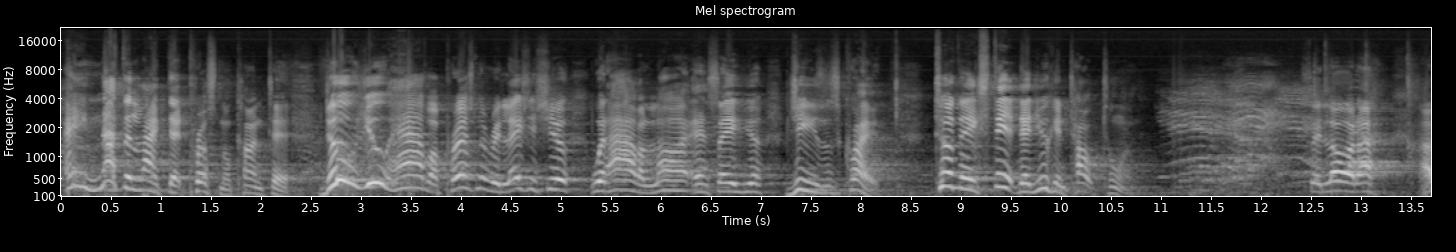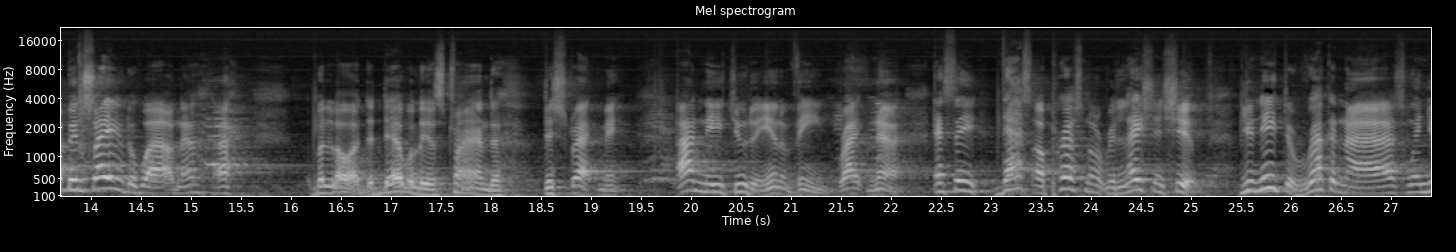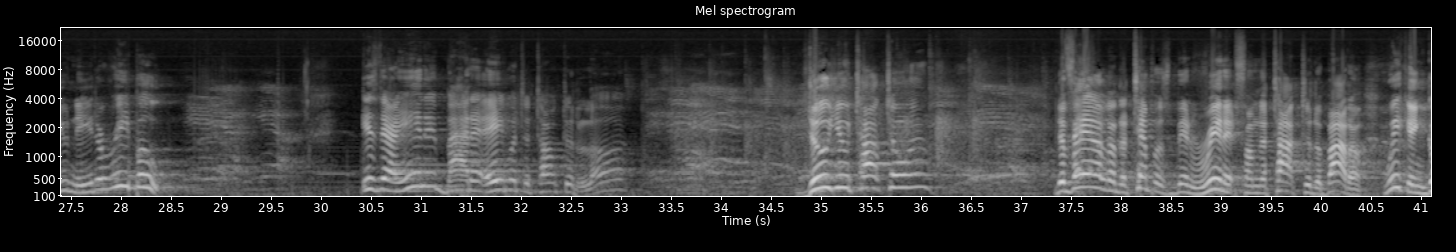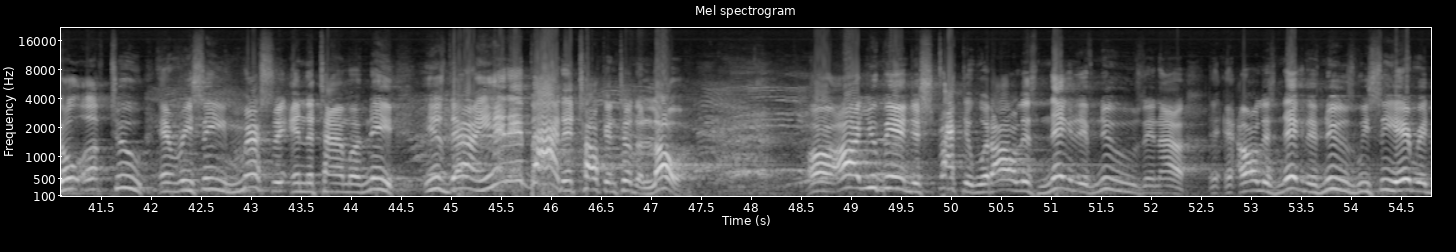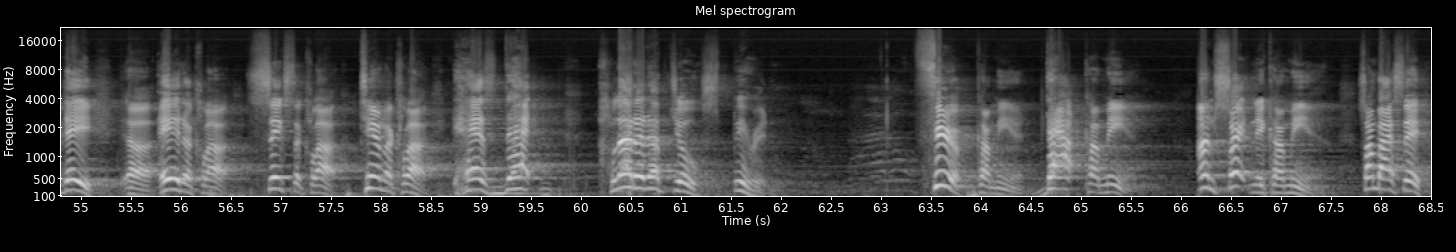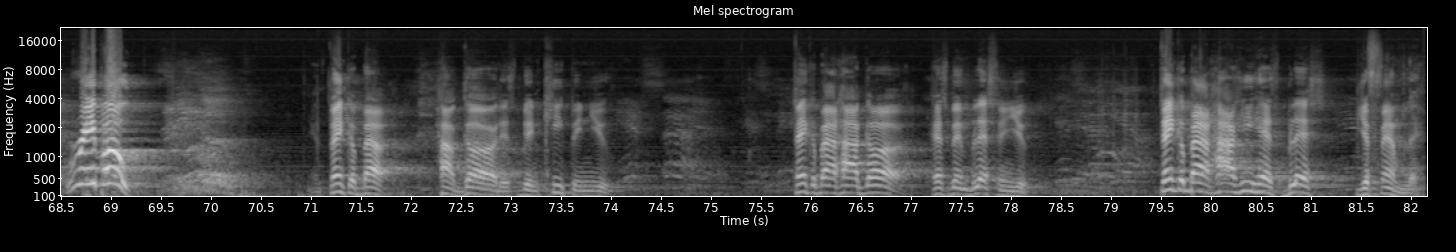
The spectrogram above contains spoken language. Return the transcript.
Ain't nothing like that personal contact. Do you have a personal relationship with our Lord and Savior, Jesus Christ? To the extent that you can talk to him. Say, Lord, I, I've been saved a while now. I, but Lord, the devil is trying to distract me. I need you to intervene right now. And see, that's a personal relationship. You need to recognize when you need a reboot. Is there anybody able to talk to the Lord? Do you talk to him? The veil of the temple has been rented from the top to the bottom. We can go up to and receive mercy in the time of need. Is there anybody talking to the Lord? Or are you being distracted with all this negative news and all this negative news we see every day, uh, 8 o'clock, 6 o'clock, 10 o'clock? Has that cluttered up your spirit. Fear come in, doubt come in, uncertainty come in. Somebody say, reboot. reboot. And think about how God has been keeping you. Think about how God has been blessing you. Think about how he has blessed your family.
